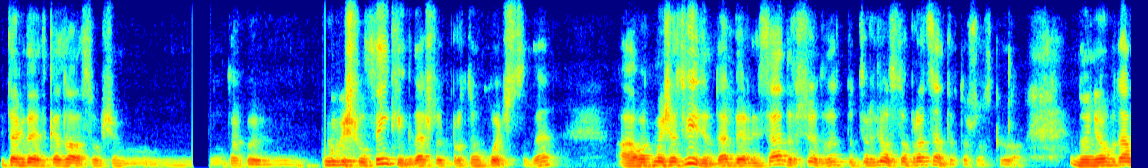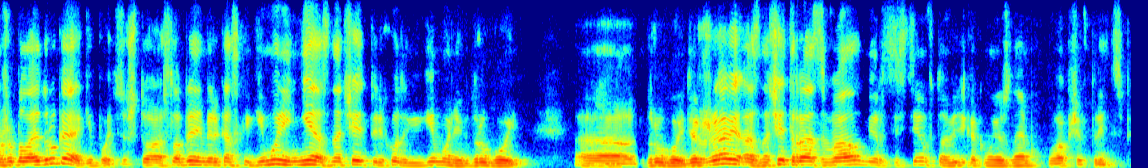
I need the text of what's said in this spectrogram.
И тогда это казалось, в общем, такой wishful thinking, да, что это просто ему хочется, да. А вот мы сейчас видим, да, Берни Сандерс, все это подтвердил сто процентов то, что он сказал. Но у него там же была и другая гипотеза, что ослабление американской гегемонии не означает переход гегемонии к другой, э, к другой державе, а означает развал мир системы в том виде, как мы ее знаем вообще в принципе.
